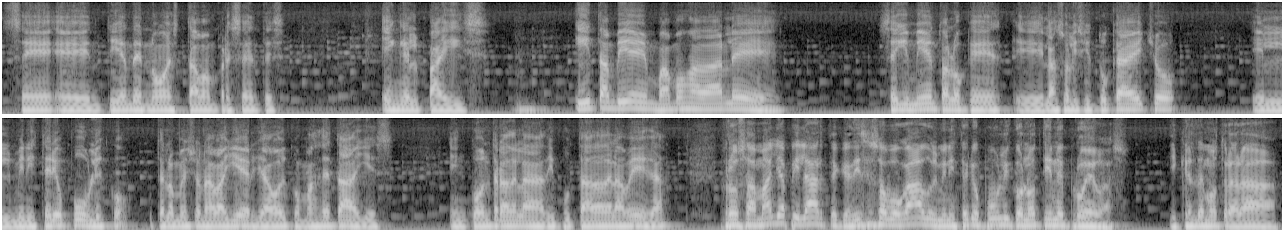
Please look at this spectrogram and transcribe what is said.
se eh, entiende no estaban presentes en el país. Y también vamos a darle seguimiento a lo que eh, la solicitud que ha hecho el Ministerio Público, usted lo mencionaba ayer, ya hoy con más detalles, en contra de la diputada de La Vega, Rosamalia Pilarte, que dice su abogado, el Ministerio Público no tiene pruebas y que él demostrará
